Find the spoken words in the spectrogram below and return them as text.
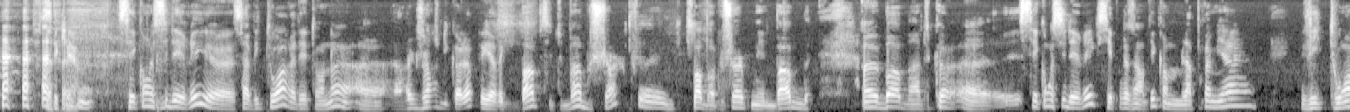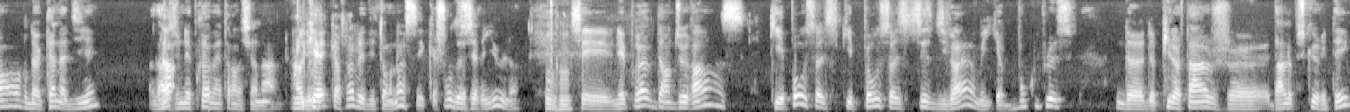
C'est considéré euh, sa victoire à Daytona euh, avec Georges Nicolas et avec Bob. C'est-tu Bob Sharp? Pas Bob Sharp, mais Bob. Un Bob, en tout cas. euh, c'est considéré qu'il s'est présenté comme la première victoire d'un Canadien dans Ah. une épreuve internationale. OK. Les 24 heures de Daytona, c'est quelque chose de sérieux. là. Mhm. C'est une épreuve d'endurance qui n'est pas, qui pas au solstice d'hiver, mais il y a beaucoup plus de, de pilotage euh, dans l'obscurité.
